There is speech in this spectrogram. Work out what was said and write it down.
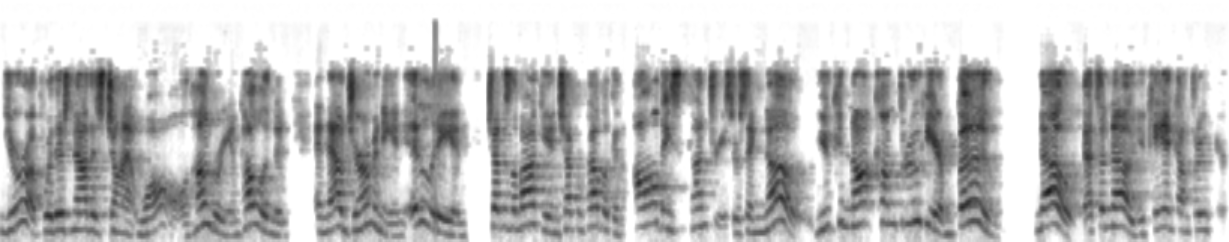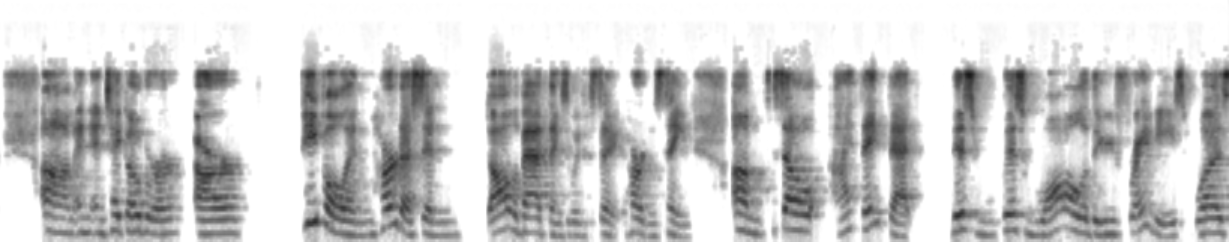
Europe, where there's now this giant wall, Hungary and Poland, and, and now Germany and Italy and Czechoslovakia and Czech Republic and all these countries are saying, no, you cannot come through here. Boom. No, that's a no. You can't come through here um, and, and take over our people and hurt us and all the bad things that we've say, heard and seen. Um, so I think that this this wall of the Euphrates was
